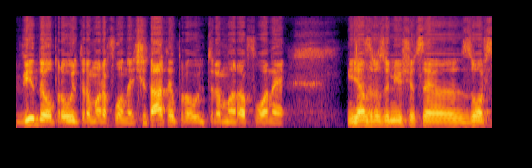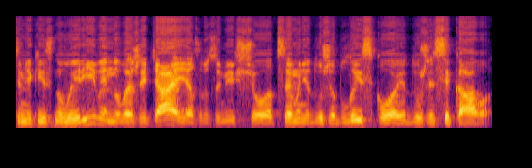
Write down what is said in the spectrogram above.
відео про ультрамарафони, читати про ультрамарафони. Я зрозумів, що це зовсім якийсь новий рівень, нове життя, і я зрозумів, що це мені дуже близько і дуже цікаво.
